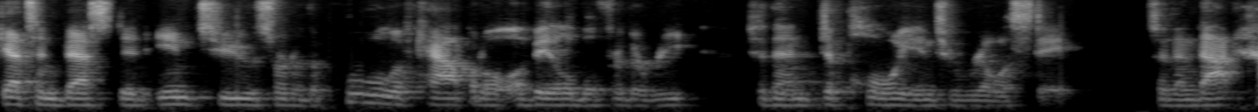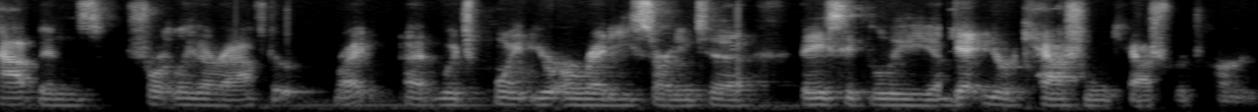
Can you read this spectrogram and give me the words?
gets invested into sort of the pool of capital available for the REIT to then deploy into real estate. So then that happens shortly thereafter, right? At which point you're already starting to basically get your cash and cash return.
